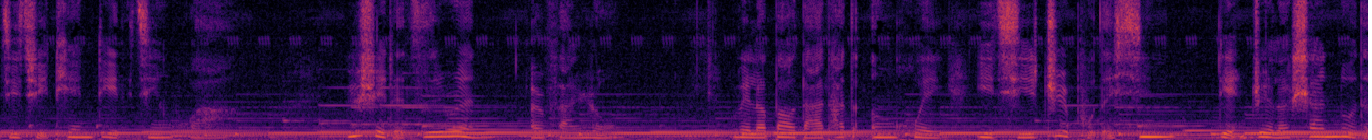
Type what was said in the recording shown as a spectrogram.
汲取天地的精华，雨水的滋润而繁荣。为了报答他的恩惠，以其质朴的心点缀了山路的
